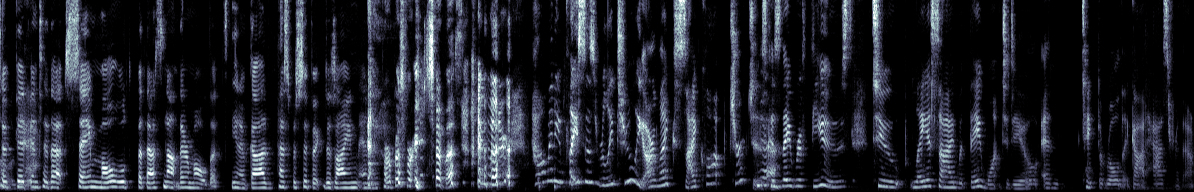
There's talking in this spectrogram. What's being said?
to Oh, fit yeah. into that same mold, but that's not their mold. That's you know, God has specific design and purpose for each of us. I wonder how many places really truly are like cyclop churches because Yeah. they refuse to lay aside what they want to do and take the role that God has for them.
